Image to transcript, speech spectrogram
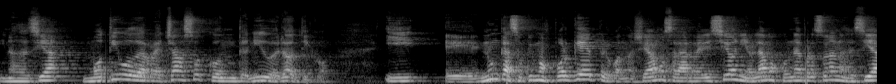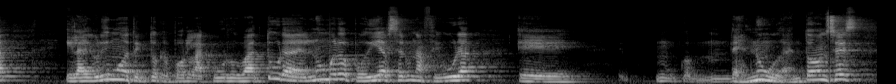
y nos decía motivo de rechazo, contenido erótico. Y eh, nunca supimos por qué, pero cuando llegamos a la revisión y hablamos con una persona nos decía, el algoritmo detectó que por la curvatura del número podía ser una figura eh, desnuda. Entonces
